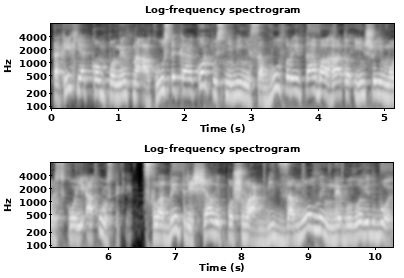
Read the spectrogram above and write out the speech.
таких як компонентна акустика, корпусні міні-сабвуфери та багато іншої морської акустики. Склади тріщали по швам. Від замовлень не було відбою,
